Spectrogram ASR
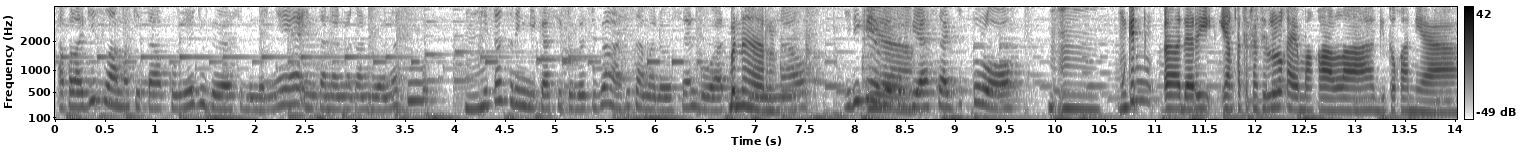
apalagi selama kita kuliah juga sebenarnya ya Intan dan rekan Buana tuh Hmm? kita sering dikasih tugas juga nggak sih sama dosen buat Bener. jurnal. Jadi kayak Iya. udah terbiasa gitu loh. Mm-mm. mungkin eh, dari yang kecil-kecil dulu kayak makalah gitu kan ya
